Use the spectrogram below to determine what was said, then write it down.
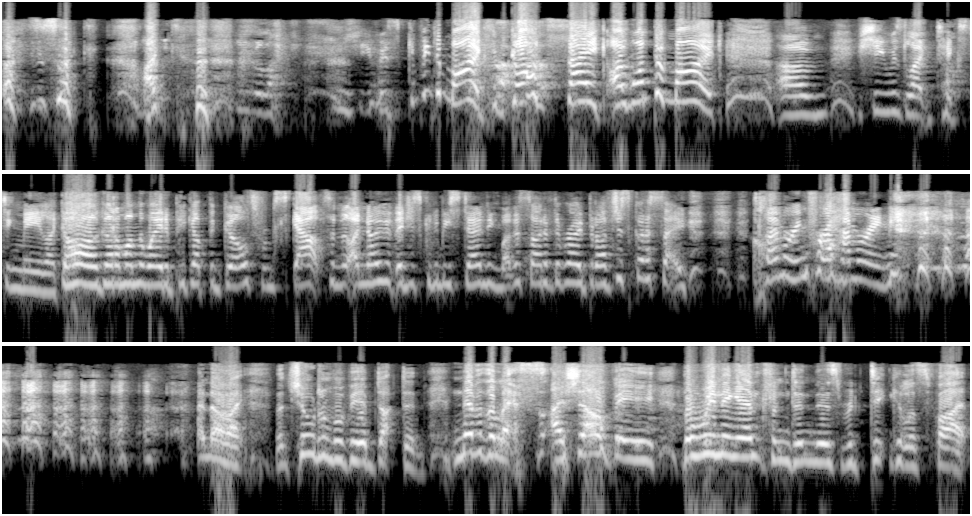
I was like, I she was, give me the mic, for God's sake, I want the mic. Um, she was like texting me, like, oh, God, I'm on the way to pick up the girls from Scouts, and I know that they're just going to be standing by the side of the road, but I've just got to say, clamouring for a hammering. I know, like, the children will be abducted. Nevertheless, I shall be the winning entrant in this ridiculous fight.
